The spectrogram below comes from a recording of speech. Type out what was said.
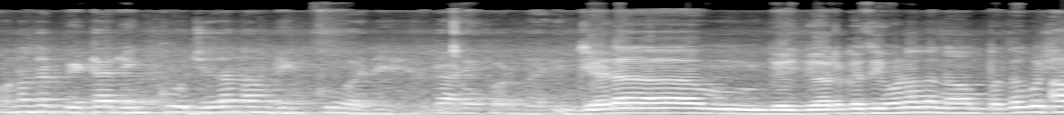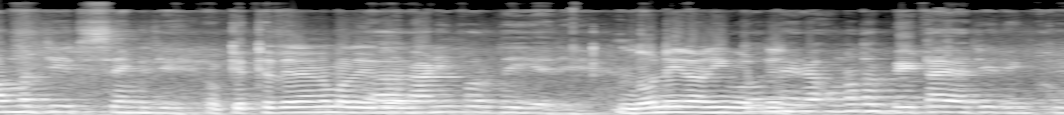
ਉਹਨਾਂ ਦਾ ਬੇਟਾ ਰਿੰਕੂ ਜਿਹਦਾ ਨਾਮ ਰਿੰਕੂ ਹੈ ਜੀ ਰਾਣੀਪੁਰ ਦਾ ਜੀ। ਜਿਹੜਾ ਬਜ਼ੁਰਗ ਸੀ ਉਹਨਾਂ ਦਾ ਨਾਮ ਪਤਾ ਕੁਛ? ਅਮਰਜੀਤ ਸਿੰਘ ਜੀ। ਉਹ ਕਿੱਥੇ ਦੇ ਰਹਿਣ ਵਾਲੇ ਦੋਨੇ? ਰਾਣੀਪੁਰ ਦੇ ਹੀ ਹੈ ਜੀ। ਦੋਨੇ ਰਾਣੀਪੁਰ ਦੇ? ਦੋਨੇ ਰਾ- ਉਹਨਾਂ ਦਾ ਬੇਟਾ ਹੈ ਜੀ ਰਿੰਕੂ।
